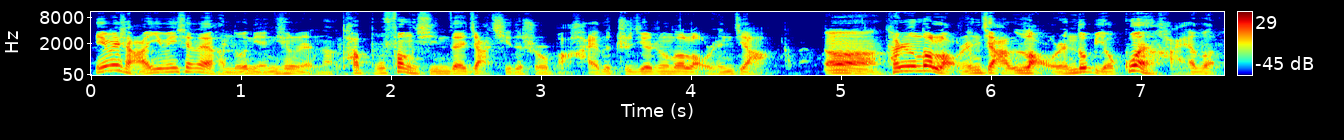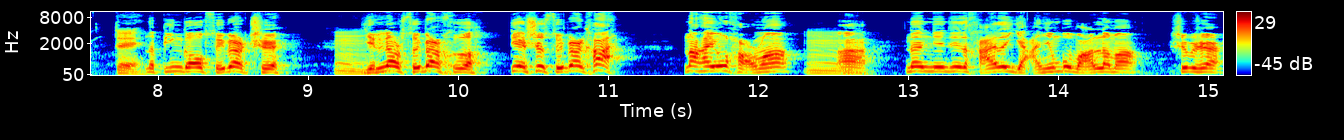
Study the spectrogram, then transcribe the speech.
因为啥？因为现在很多年轻人呢，他不放心在假期的时候把孩子直接扔到老人家，嗯，他扔到老人家，老人都比较惯孩子，对，那冰糕随便吃，嗯饮料随便喝，电视随便看，那还有好吗？嗯啊，那你这孩子眼睛不完了吗？是不是？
